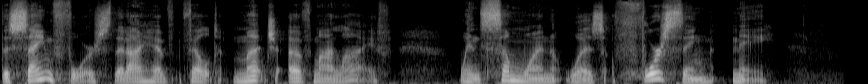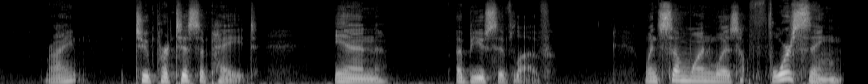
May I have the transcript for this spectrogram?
the same force that I have felt much of my life when someone was forcing me, right, to participate in abusive love. when someone was forcing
